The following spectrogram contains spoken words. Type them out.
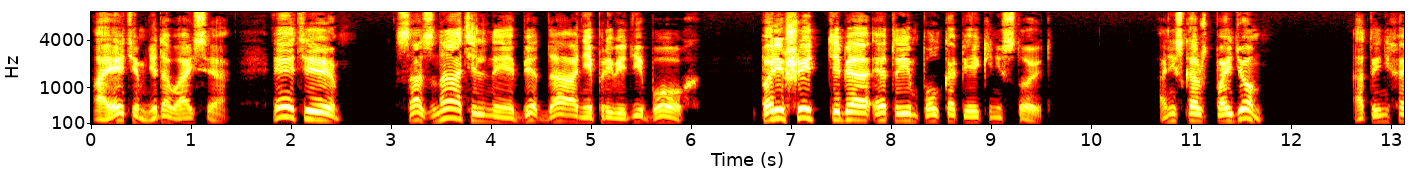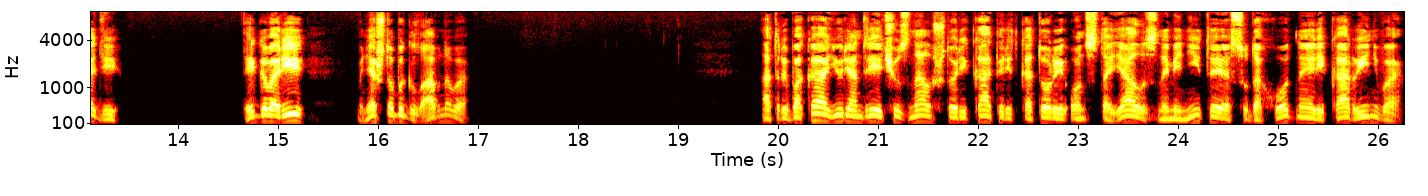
а этим не давайся. Эти сознательные, беда, не приведи Бог. Порешить тебя это им полкопейки не стоит. Они скажут, пойдем, а ты не ходи. Ты говори мне, чтобы главного. От рыбака Юрий Андреевич узнал, что река, перед которой он стоял, знаменитая судоходная река Рыньва,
